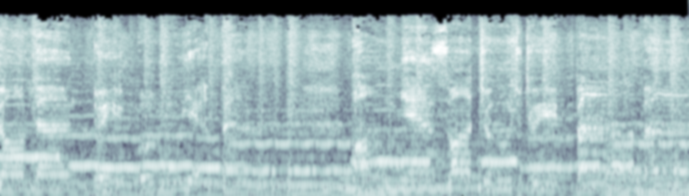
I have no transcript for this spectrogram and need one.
တော်လန်တွေဦးရဲ့တန်အောင်မြင်စွာတို့တွေပန်းပန်း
